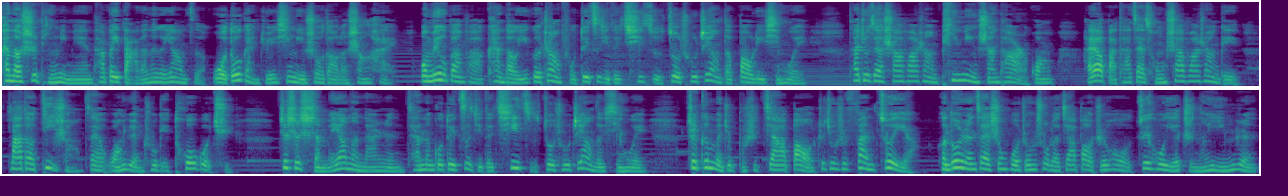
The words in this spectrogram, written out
看到视频里面她被打的那个样子，我都感觉心里受到了伤害。我没有办法看到一个丈夫对自己的妻子做出这样的暴力行为，他就在沙发上拼命扇她耳光，还要把她再从沙发上给拉到地上，再往远处给拖过去。这是什么样的男人才能够对自己的妻子做出这样的行为？这根本就不是家暴，这就是犯罪呀！很多人在生活中受了家暴之后，最后也只能隐忍，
